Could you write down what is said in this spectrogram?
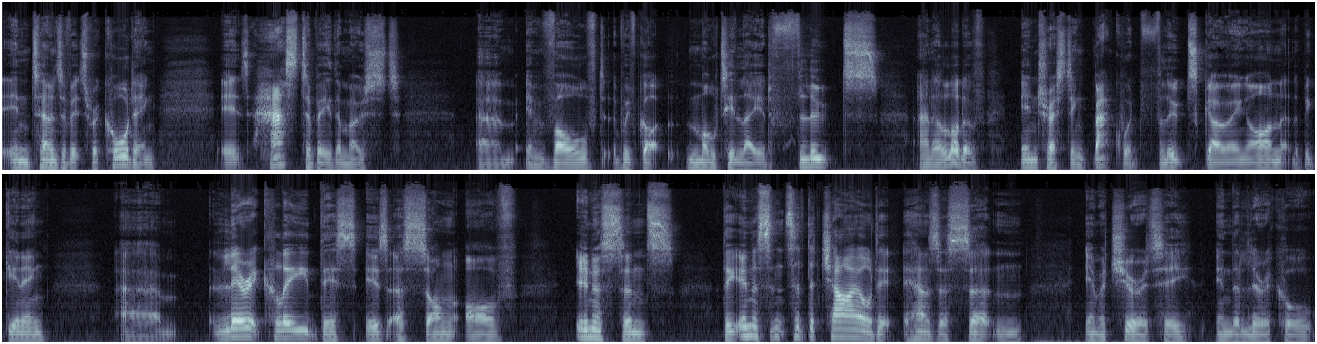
in terms of its recording, it has to be the most um, involved. We've got multi layered flutes and a lot of interesting backward flutes going on at the beginning. Um, lyrically, this is a song of innocence, the innocence of the child. It has a certain immaturity in the lyrical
